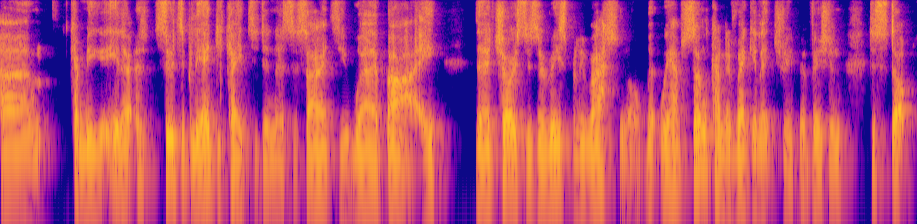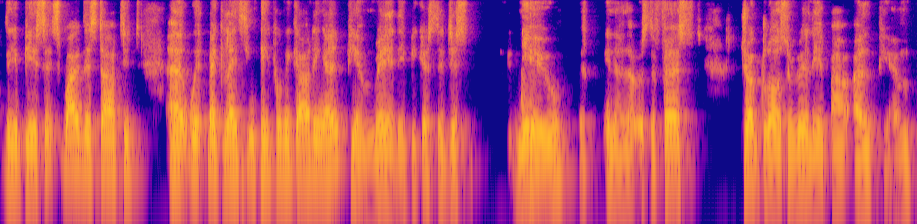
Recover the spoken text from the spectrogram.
um, can be, you know, suitably educated in a society whereby their choices are reasonably rational, but we have some kind of regulatory provision to stop the abuse. It's why they started uh, with regulating people regarding opium, really, because they just knew, you know, that was the first drug laws were really about opium.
